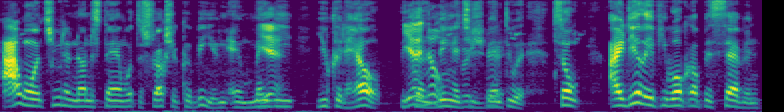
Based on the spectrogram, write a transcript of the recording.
I want you to understand what the structure could be, and, and maybe Yeah. you could help Yeah, because no, being that you've been through it. So, ideally, if you woke up at seven,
